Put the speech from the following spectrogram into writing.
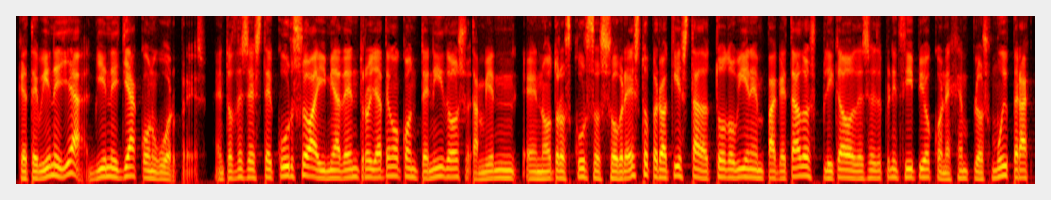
Que te viene ya, viene ya con WordPress. Entonces este curso, ahí me adentro, ya tengo contenidos también en otros cursos sobre esto, pero aquí está todo bien empaquetado, explicado desde el principio, con ejemplos muy prácticos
